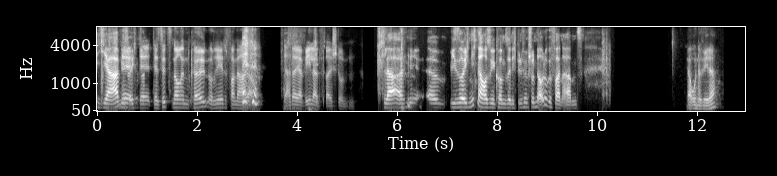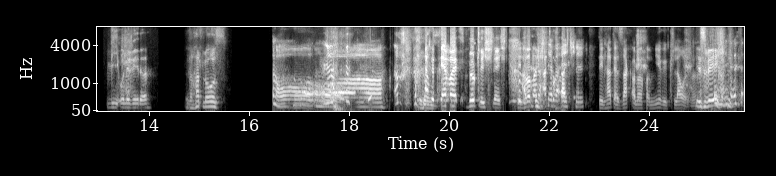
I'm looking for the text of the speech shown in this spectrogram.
Ja, wie soll Nee, ich der, der sitzt noch in Köln und redet von der Halle. der hat da ja WLAN für zwei Stunden. Klar, nee, äh, wie soll ich nicht nach Hause gekommen sein? Ich bin fünf Stunden Auto gefahren abends. Ja, ohne Räder. Wie ohne Rede. Ratlos. Oh. Der war jetzt wirklich schlecht. Aber meine Der war echt schlecht. Den hat der Sack auch noch von mir geklaut. Ne? Deswegen.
